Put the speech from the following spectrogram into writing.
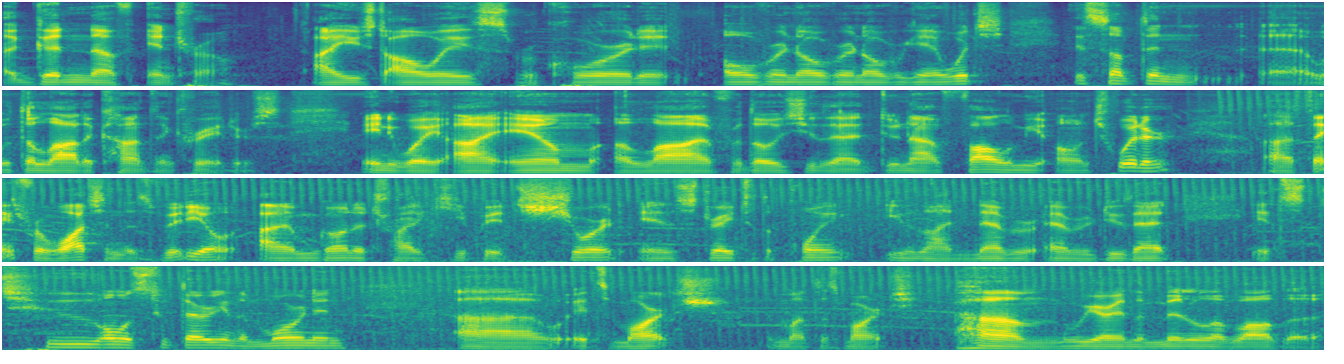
a good enough intro. I used to always record it over and over and over again, which is something uh, with a lot of content creators. Anyway, I am alive for those of you that do not follow me on Twitter. Uh, thanks for watching this video. I'm going to try to keep it short and straight to the point, even though I never ever do that. It's 2, almost 2.30 in the morning. Uh, it's March. The month is March. Um, we are in the middle of all the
